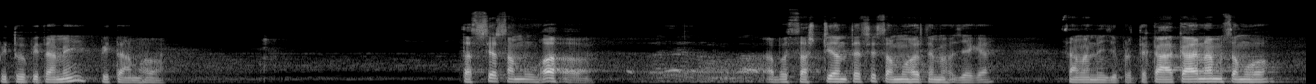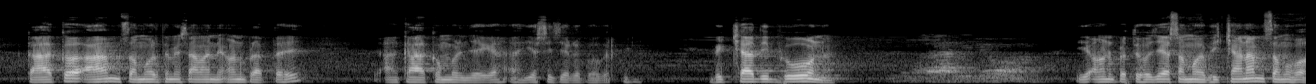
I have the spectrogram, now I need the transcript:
पितु पिता में पितामह तस्य समूह। अब ष्टी अंत से समूह अर्थ में हो जाएगा। सामान्य जो प्रत्यय, का का नाम समूह? काक आम समूह अर्थ में सामान्य अन्न प्राप्त है। काकम बन जाएगा। यश चरूप होकर भिक्षादि भ्योन ये अन्न प्रत्यय हो जाएगा समूह भिक्षाणाम समूह।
